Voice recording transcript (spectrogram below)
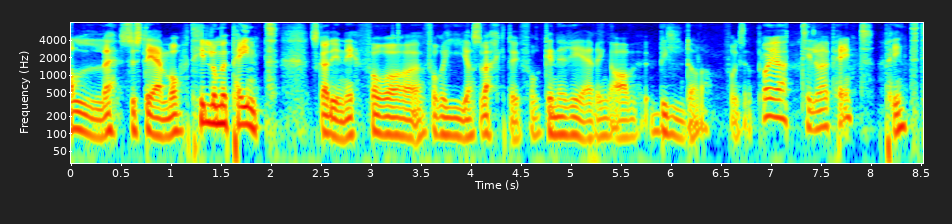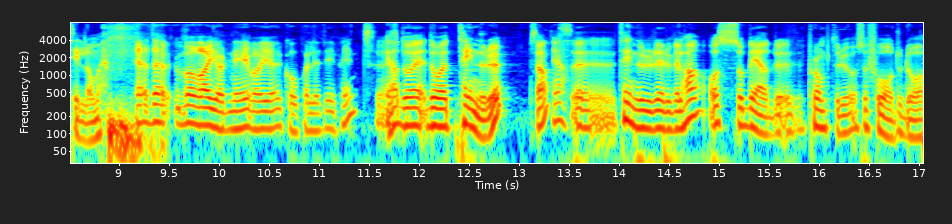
alle systemer. Til og med Paint skal det inn i for å, for å gi oss verktøy for generering av bilder, da, for eksempel. Å ja, til og med Paint. Paint til og med. Ja, det, hva, hva gjør den i, hva gjør Copilot i Paint? Ja, da, da tegner du. Sant? Ja. Eh, Tegner du det du vil ha, og så ber du, prompter du, og så får du da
